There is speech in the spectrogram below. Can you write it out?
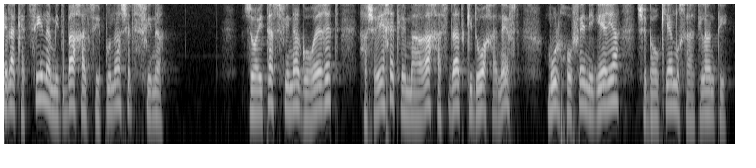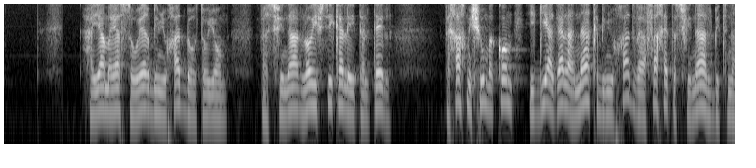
אלא קצין המטבח על סיפונה של ספינה. זו הייתה ספינה גוררת השייכת למערך אסדת קידוח הנפט מול חופי ניגריה שבאוקיינוס האטלנטי. הים היה סוער במיוחד באותו יום, והספינה לא הפסיקה להיטלטל, וכך משום מקום הגיע גל ענק במיוחד והפך את הספינה על בטנה.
